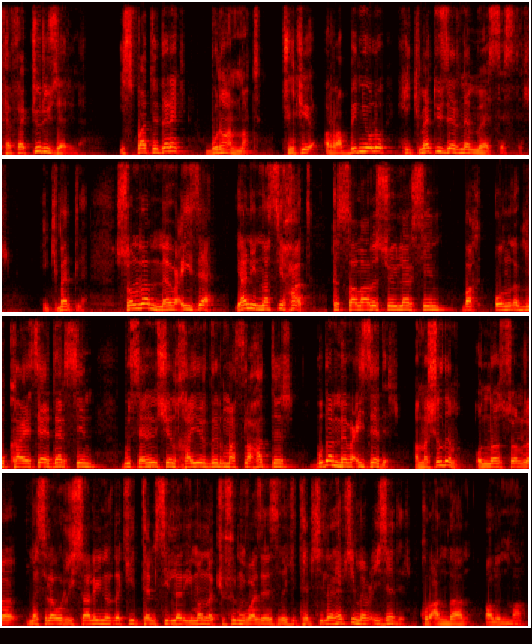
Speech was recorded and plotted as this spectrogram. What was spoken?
tefekkür üzerine, ispat ederek bunu anlat. Çünkü Rabbin yolu hikmet üzerine müessestir. Hikmetle. Sonra mev'ize yani nasihat. Kıssaları söylersin, bak onunla mukayese edersin. Bu senin için hayırdır, maslahattır. Bu da mev'izedir. Anlaşıldı mı? Ondan sonra mesela o Risale-i Nur'daki temsiller, imanla küfür muvazenesindeki temsiller hepsi mev'izedir. Kur'an'dan alınma.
